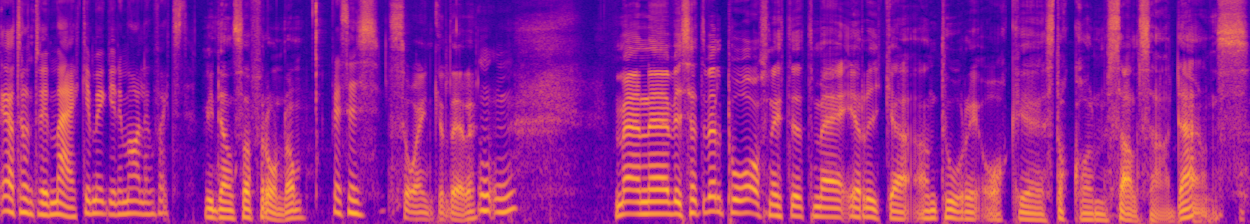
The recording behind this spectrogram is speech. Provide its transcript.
Jag tror inte vi märker myggen i Malung faktiskt. Vi dansar från dem. Precis. Så enkelt är det. Mm-mm. Men eh, vi sätter väl på avsnittet med Erika Antori och eh, Stockholm Salsa Dance.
